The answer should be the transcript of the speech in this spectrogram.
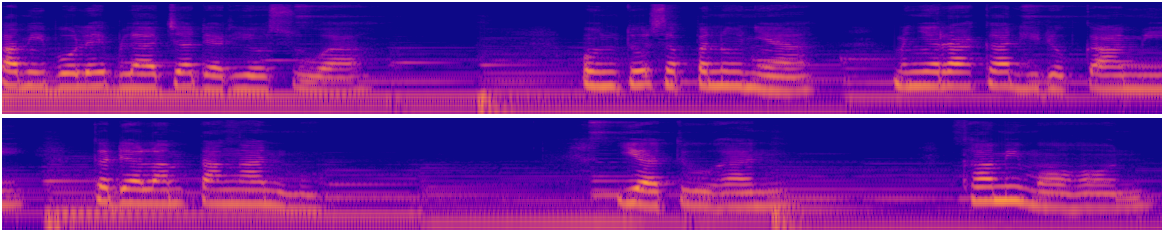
kami boleh belajar dari Yosua untuk sepenuhnya menyerahkan hidup kami ke dalam tangan-Mu. Ya Tuhan, kami mohon,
